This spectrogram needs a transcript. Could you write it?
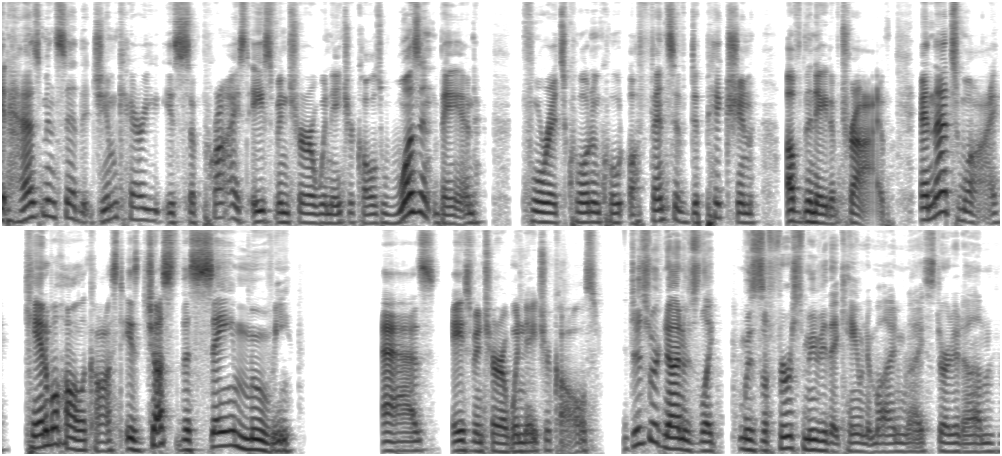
it has been said that Jim Carrey is surprised Ace Ventura When Nature Calls wasn't banned for its quote unquote offensive depiction of the native tribe. And that's why Cannibal Holocaust is just the same movie as Ace Ventura When Nature Calls. district 9 was like was the first movie that came to mind when i started um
